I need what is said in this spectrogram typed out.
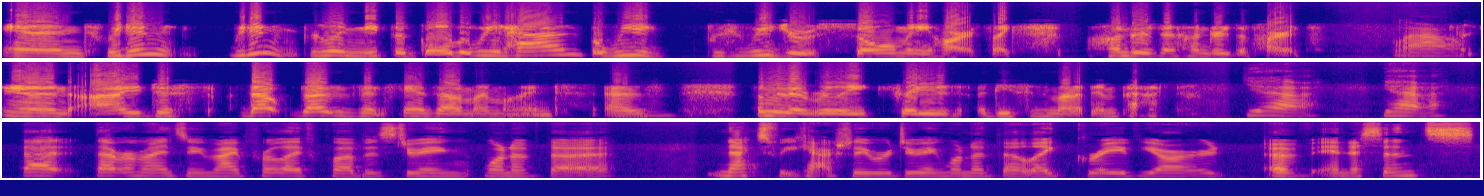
and we didn't we didn't really meet the goal that we had, but we we drew so many hearts, like hundreds and hundreds of hearts. Wow! And I just that that event stands out in my mind as mm-hmm. something that really created a decent amount of impact. Yeah, yeah. That that reminds me, my pro life club is doing one of the next week actually we're doing one of the like graveyard of innocence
